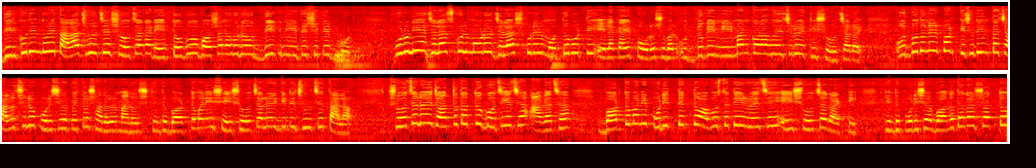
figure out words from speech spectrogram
দীর্ঘদিন ধরে তালা ঝুলছে শৌচাগারে, তবুও বসানো হলো দিক নির্দেশকের বোর্ড। পুরুলিয়া জেলা স্কুল মোড় ও জেলা স্কুলের মধ্যবর্তী এলাকায় পৌরসভার উদ্যোগে নির্মাণ করা হয়েছিল একটি শৌচালয়। উদ্বোধনের পর কিছুদিন তা চালু ছিল, পরিষেবা পেত সাধারণ মানুষ, কিন্তু বর্তমানে সেই শৌচালয়ের গেটে ঝুলছে তালা। শৌচালয়ে যত্রতত্ত্ব গজিয়েছে আগাছা বর্তমানে পরিত্যক্ত অবস্থাতেই রয়েছে এই শৌচাগারটি। কিন্তু পরিষেবা বন্ধ থাকার সত্ত্বেও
